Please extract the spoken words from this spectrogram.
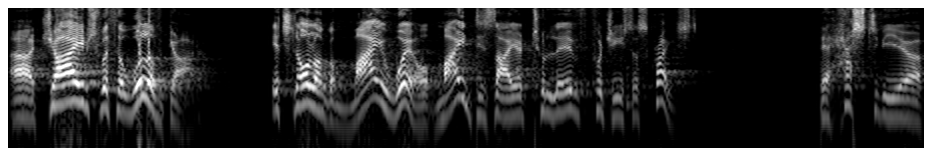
uh, jibes with the will of God. It's no longer my will, my desire to live for Jesus Christ. There has to be a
